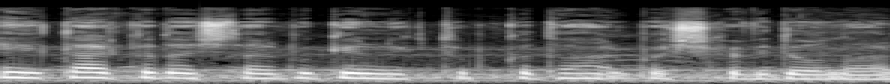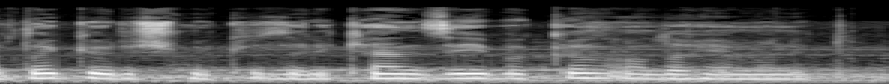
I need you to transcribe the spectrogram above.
Evet arkadaşlar bugünlük bu kadar. Başka videolarda görüşmek üzere. Kendinize iyi bakın. Allah'a emanet olun.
